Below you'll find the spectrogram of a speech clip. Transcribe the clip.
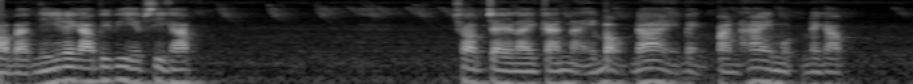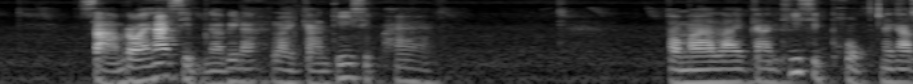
าๆแบบนี้นะครับพี่พีเอฟซีครับ ชอบใจรายการไหนบอกได้แบ่งปันให้หมดนะครับ สามร้อยห้าสิบนะพี่นะ รายการที่สิบห้าต่อมารายการที่สิบหกนะครับ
